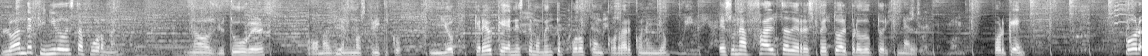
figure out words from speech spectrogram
Lo han definido de esta forma unos youtubers, o más bien unos críticos, y yo creo que en este momento puedo concordar con ello. Es una falta de respeto al producto original. ¿Por qué? por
